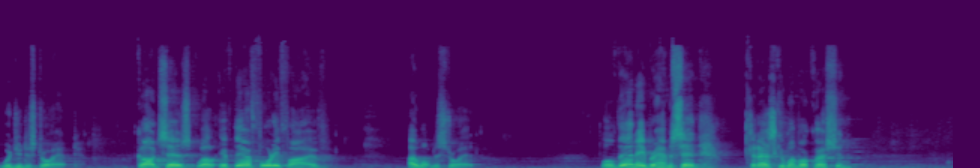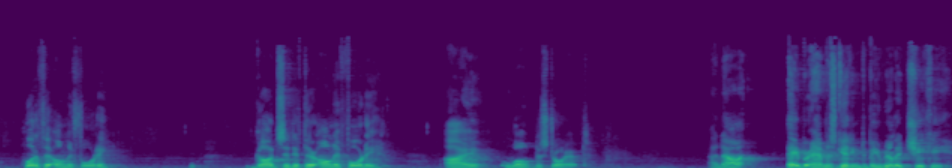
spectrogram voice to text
Would you destroy it? God says, Well, if there are 45, I won't destroy it. Well, then Abraham said, Could I ask you one more question? What if there are only 40? God said, If there are only 40, I won't destroy it. And now Abraham is getting to be really cheeky.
